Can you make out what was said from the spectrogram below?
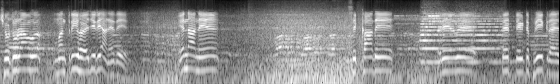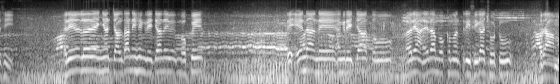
ਛੋਟੂ ਰਾਮ ਮੰਤਰੀ ਹੋਏ ਜੀ ਹਰਿਆਣੇ ਦੇ। ਇਹਨਾਂ ਨੇ ਸਿੱਖਾਂ ਦੇ ਰੇਲਵੇ ਤੇ ਟਿਕਟ ਫ੍ਰੀ ਕਰਾਏ ਸੀ। ਰੇਲ ਇੰਜਣ ਚੱਲਦਾ ਨਹੀਂ ਅੰਗਰੇਜ਼ਾਂ ਦੇ ਮੌਕੇ। ਤੇ ਇਹਨਾਂ ਨੇ ਅੰਗਰੇਜ਼ਾਂ ਤੋਂ ਹਰਿਆਣੇ ਦਾ ਮੁੱਖ ਮੰਤਰੀ ਸੀਗਾ ਛੋਟੂ ਰਾਮ।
